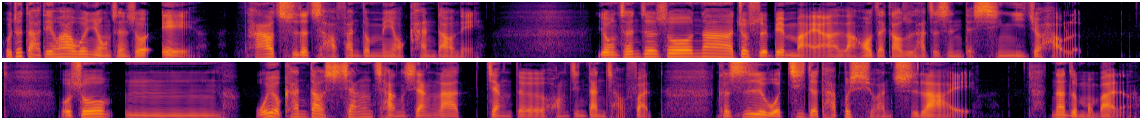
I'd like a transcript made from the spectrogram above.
我就打电话问永成说：“诶，他要吃的炒饭都没有看到呢。”永成则说：“那就随便买啊，然后再告诉他这是你的心意就好了。”我说：“嗯，我有看到香肠香辣酱的黄金蛋炒饭，可是我记得他不喜欢吃辣，诶，那怎么办啊？”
